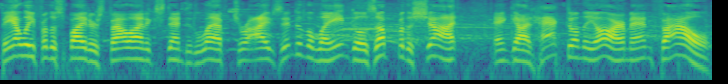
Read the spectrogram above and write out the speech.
Bailey for the Spiders, foul line extended left, drives into the lane, goes up for the shot, and got hacked on the arm and fouled.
